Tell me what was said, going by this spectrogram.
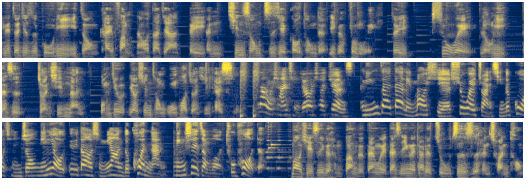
因为这就是鼓励一种开放，然后大家可以很轻松直接沟通的一个氛围，所以。数位容易，但是转型难，我们就要先从文化转型开始。那我想请教一下 James，您在带领冒险数位转型的过程中，您有遇到什么样的困难？您是怎么突破的？冒协是一个很棒的单位，但是因为它的组织是很传统。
